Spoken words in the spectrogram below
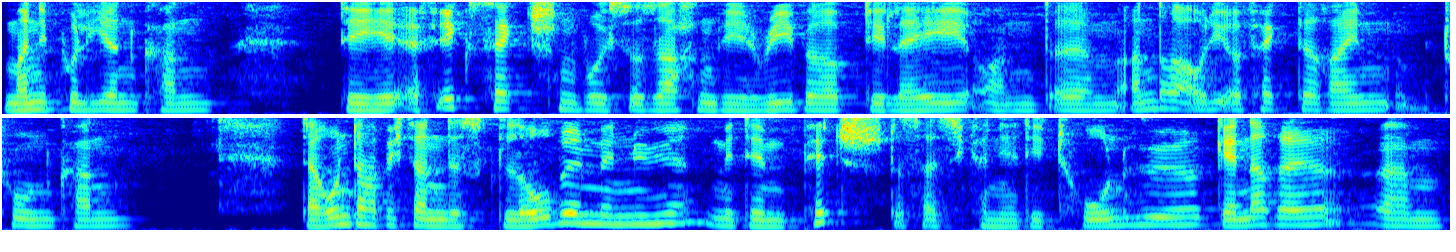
manipulieren kann. Die FX-Section, wo ich so Sachen wie Reverb, Delay und ähm, andere Audioeffekte reintun kann. Darunter habe ich dann das Global-Menü mit dem Pitch, das heißt, ich kann hier die Tonhöhe generell ähm,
